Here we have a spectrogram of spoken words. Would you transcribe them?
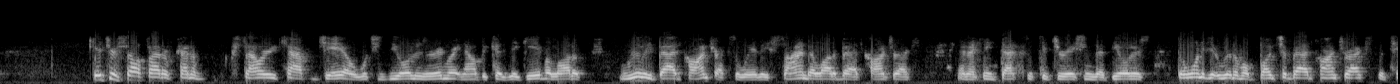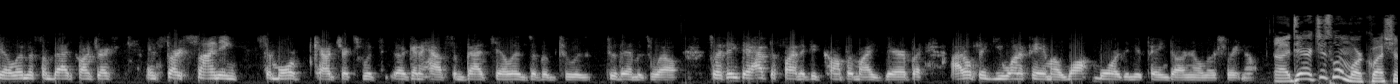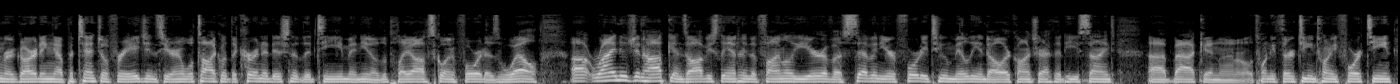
get yourself out of kind of salary cap jail, which is the Oilers are in right now, because they gave a lot of really bad contracts away. They signed a lot of bad contracts, and I think that's the situation that the owners don't want to get rid of a bunch of bad contracts, the tail end of some bad contracts, and start signing some more contracts with are going to have some bad tail ends of them to to them as well. So I think they have to find a good compromise there. But I don't think you want to pay him a lot more than you're paying Darnell Nurse right now. Uh, Derek, just one more question regarding uh, potential free agents here, and we'll talk about the current edition of the team and you know the playoffs going forward as well. Uh, Ryan Nugent Hopkins obviously entering the final year of a seven-year, forty-two million dollar contract that he signed uh, back in I don't know 2013, 2014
